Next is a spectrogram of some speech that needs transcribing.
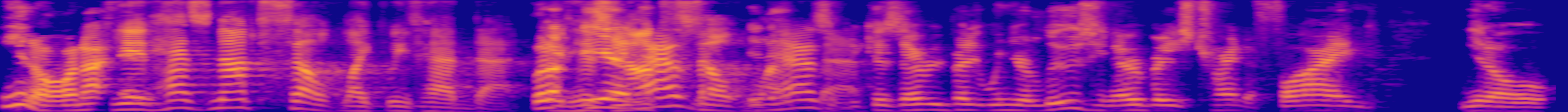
you know, and I it has not felt like we've had that. but it has yeah, not it felt it like hasn't that. because everybody, when you're losing, everybody's trying to find, you know,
